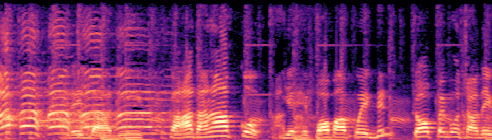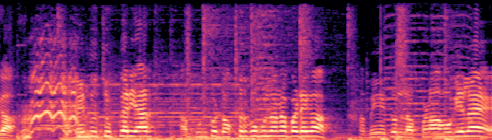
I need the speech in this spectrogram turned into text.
अरे दादी कहा था ना आपको? ये हिप हॉप आपको एक दिन टॉप पे पहुँचा देगा। अबे तू चुप कर यार अब उनको डॉक्टर को बुलाना पड़ेगा। अबे ये तो लफड़ा हो गया है।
